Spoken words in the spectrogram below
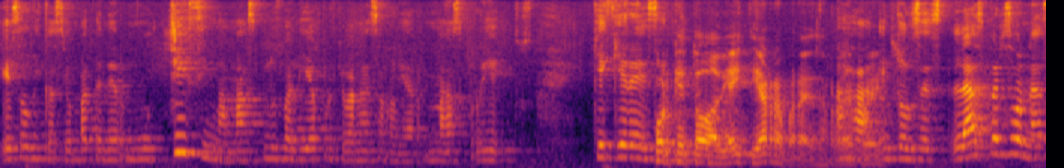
esa ubicación va a tener muchísima más plusvalía porque van a desarrollar más proyectos. ¿Qué quiere decir? Porque todavía hay tierra para desarrollar Ajá, Entonces, las personas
